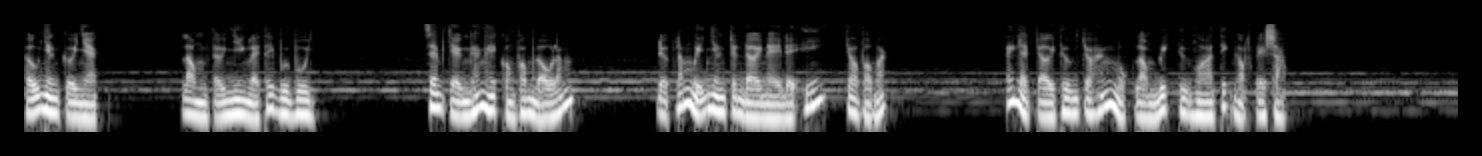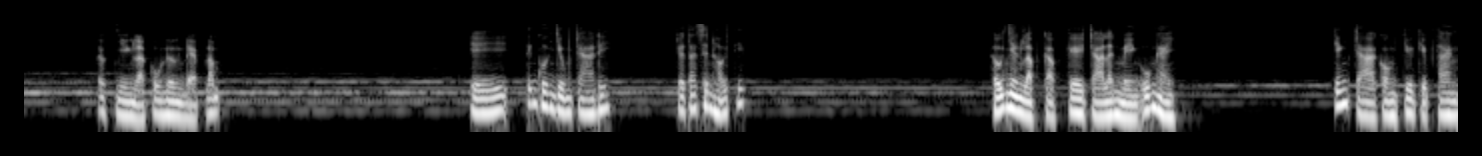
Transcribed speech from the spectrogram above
Hữu nhân cười nhạt. Lòng tự nhiên lại thấy vui vui Xem chừng hắn hay còn phong độ lắm. Được lắm mỹ nhân trên đời này để ý Cho vào mắt. Ấy là trời thương cho hắn một lòng biết thương hoa tiết ngọc để sao? Tất nhiên là cô nương đẹp lắm. Vậy tướng quân dùng trà đi Rồi ta xin hỏi tiếp. Hữu nhân lập cặp kê trà lên miệng uống ngay. Chén trà còn chưa kịp tan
